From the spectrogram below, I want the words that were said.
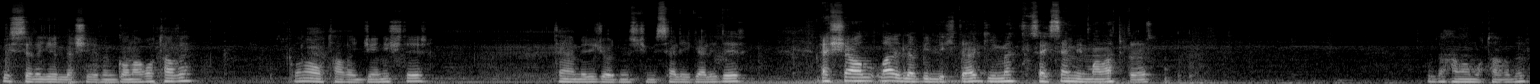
Bu hissədə yerləşir evin qonaq otağı. Qonaq otağı genişdir. Təmiri gördüyünüz kimi səliqəlidir. Əşyalar ilə birlikdə qiymət 80 min manatdır. Burada hamam otağıdır.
